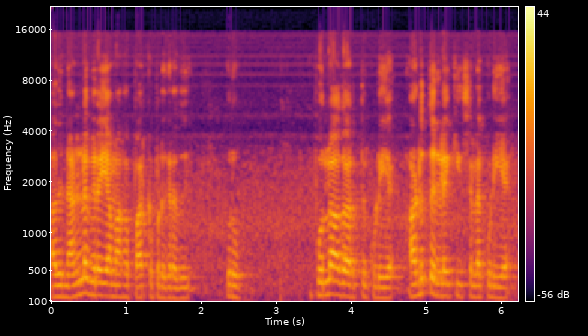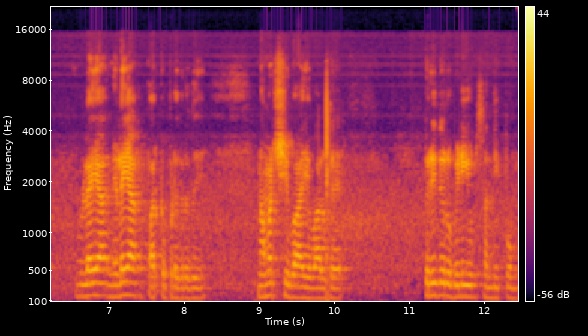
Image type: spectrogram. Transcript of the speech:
அது நல்ல விரயமாக பார்க்கப்படுகிறது. ஒரு பொருளாதாரத்துக்குடைய அடுத்த நிலைக்கு செல்லக்கூடிய விளையா நிலையாக பார்க்கப்படுகிறது. நமச்சிவாய வாழ்க. பெரிதொரு விடியும் சந்திப்போம்.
